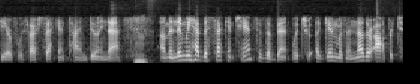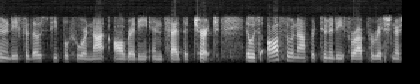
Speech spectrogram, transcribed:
year with our second time doing that. Hmm. Um, and then we had the Second Chances event, which again was another opportunity for those people who are not already inside the church. It was also an opportunity for our parishioners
